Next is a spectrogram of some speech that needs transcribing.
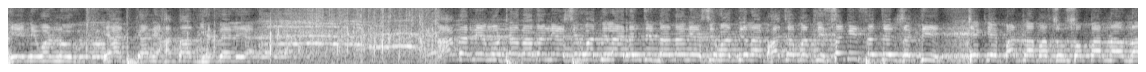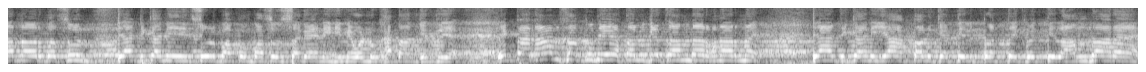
ही निवडणूक या ठिकाणी हातात घेतलेली आहे. आदरणीय मोठ्या दादांनी आशीर्वाद दिलाय आशीर्वाद दिला. भाजपातली सगळी सज्जन शक्ती के के पाटलापासून सोपारनाव नानावर बसून त्या ठिकाणी सुळबापून पासून सगळ्यांनी ही निवडणूक हातात घेतली आहे. एकटा राम सातुदे या तालुक्याचा आमदार होणार नाही. त्या ठिकाणी या तालुक्यातील प्रत्येक व्यक्तीला आमदार आहे.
